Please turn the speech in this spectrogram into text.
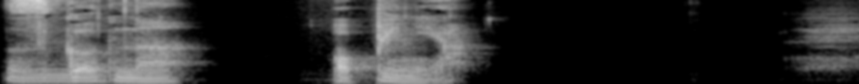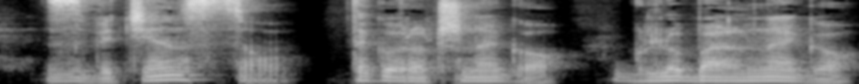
zgodna opinia. Zwycięzcą tegorocznego globalnego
